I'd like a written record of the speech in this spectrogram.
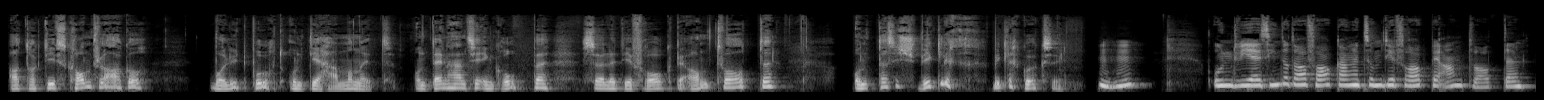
attraktives Konflager, wo Leute braucht und die haben wir nicht. Und dann haben sie in Gruppen sollen die Frage beantworten. Und das ist wirklich, wirklich gut gewesen. Mhm. Und wie sind ihr da vorgegangen, um die Frage zu beantworten?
